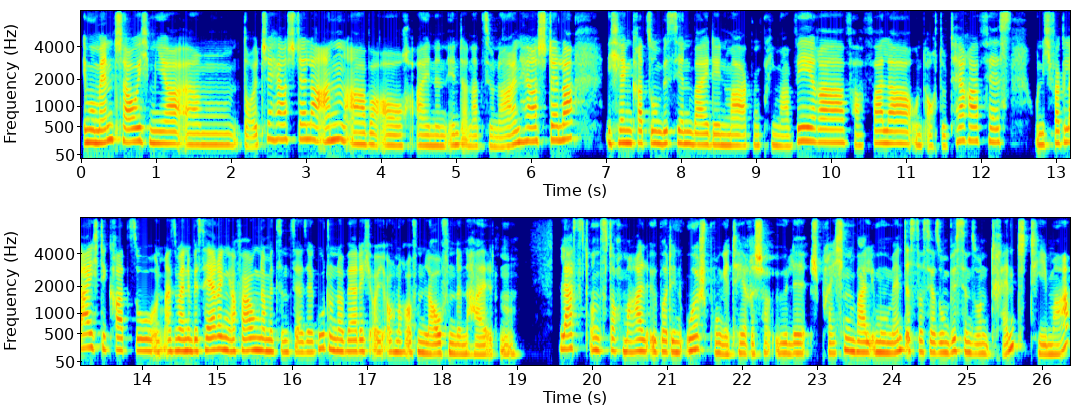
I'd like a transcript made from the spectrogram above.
Im Moment schaue ich mir ähm, deutsche Hersteller an, aber auch einen internationalen Hersteller. Ich hänge gerade so ein bisschen bei den Marken Primavera, Farfalla und auch doTERRA fest und ich vergleiche die gerade so. Und also meine bisherigen Erfahrungen damit sind sehr, sehr gut und da werde ich euch auch noch auf dem Laufenden halten. Lasst uns doch mal über den Ursprung ätherischer Öle sprechen, weil im Moment ist das ja so ein bisschen so ein Trendthema.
